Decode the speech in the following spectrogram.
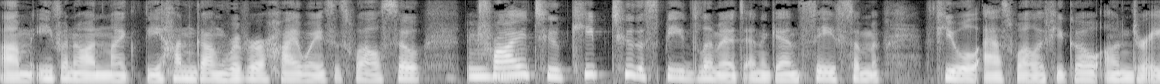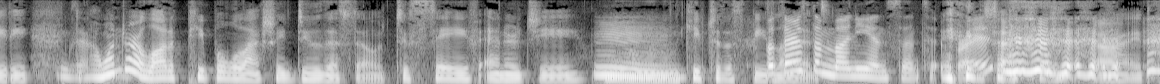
um, even on like the Hangang River highways as well. So try to keep to the speed limit, and again, save some fuel as well if you go under 80. I wonder a lot of people will actually do this though to save energy, Mm, keep to the speed But limit. there's the money incentive, right? Exactly. All right.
